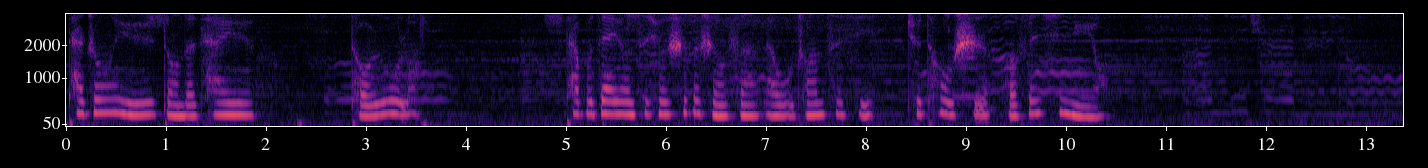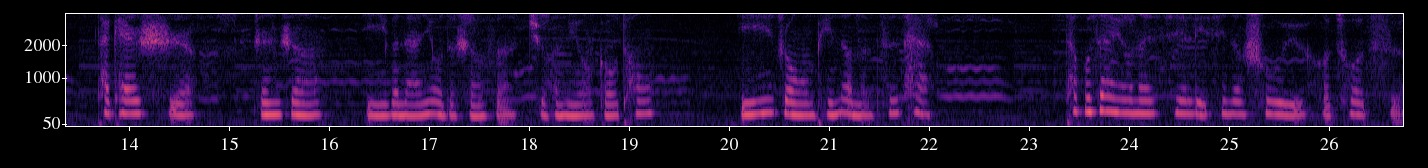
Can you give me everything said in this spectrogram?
他终于懂得参与、投入了。他不再用咨询师的身份来武装自己，去透视和分析女友。他开始真正以一个男友的身份去和女友沟通，以一种平等的姿态。他不再用那些理性的术语和措辞。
